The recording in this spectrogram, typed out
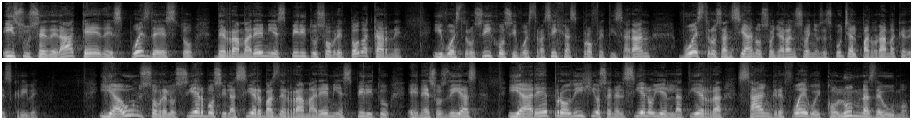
Y sucederá que después de esto derramaré mi espíritu sobre toda carne, y vuestros hijos y vuestras hijas profetizarán, vuestros ancianos soñarán sueños. Escucha el panorama que describe y aún sobre los siervos y las siervas derramaré mi espíritu en esos días, y haré prodigios en el cielo y en la tierra, sangre, fuego y columnas de humo.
